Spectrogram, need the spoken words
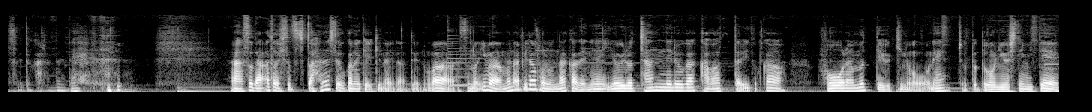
そういうとこあるんだよね。あそうだ。あと一つちょっと話しておかなきゃいけないなっていうのはその今学びラボの中でねいろいろチャンネルが変わったりとかフォーラムっていう機能をねちょっと導入してみて、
